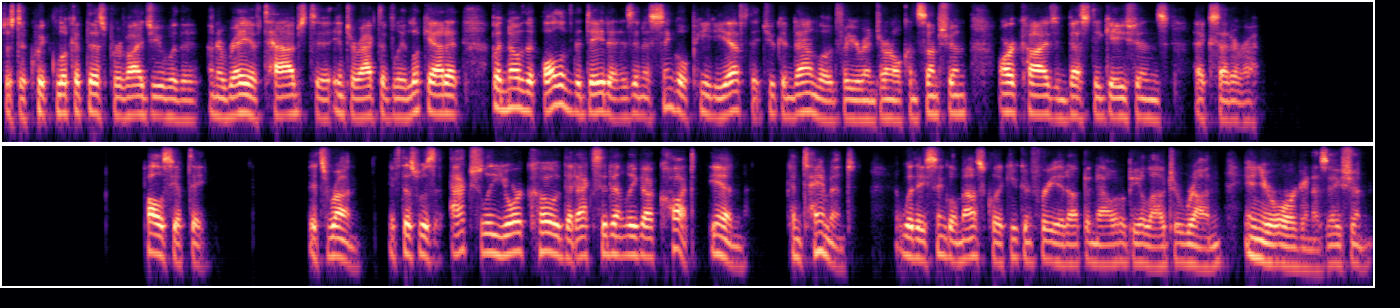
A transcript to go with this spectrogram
Just a quick look at this provides you with a, an array of tabs to interactively look at it, but know that all of the data is in a single PDF that you can download for your internal consumption, archives, investigations, etc. Policy update. It's run. If this was actually your code that accidentally got caught in containment, with a single mouse click, you can free it up and now it'll be allowed to run in your organization.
